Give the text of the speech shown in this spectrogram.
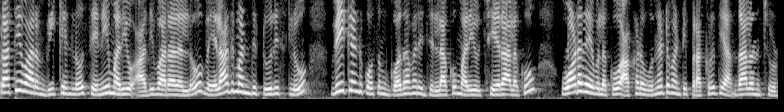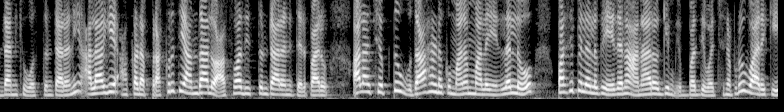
ప్రతి వారం వీకెండ్లో శని మరియు ఆదివారాలలో వేలాది మంది టూరిస్టులు వీకెండ్ కోసం గోదావరి జిల్లాకు మరియు చీరాలకు ఓడరేవులకు అక్కడ ఉన్నటువంటి ప్రకృతి అందాలను చూడడానికి వస్తుంటారని అలాగే అక్కడ ప్రకృతి అందాలు ఆస్వాదిస్తుంటారని తెలిపారు. అలా చెప్తూ ఉదాహరణకు మనం మన ఇళ్ళలో పసిపిల్లలకు ఏదైనా అనారోగ్యం ఇబ్బంది వచ్చినప్పుడు వారికి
